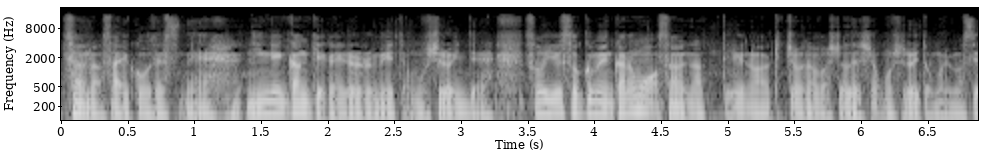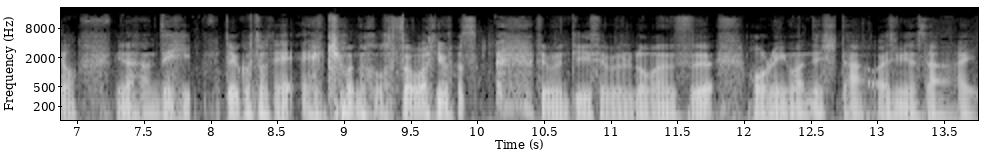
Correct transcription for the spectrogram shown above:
サウナ最高ですね。人間関係がいろいろ見えて面白いんで、そういう側面からもサウナっていうのは貴重な場所でしょ面白いと思いますよ。皆さんぜひ。ということで、え今日の放送終わります。セブンティーセブンロマンスホールインワンでした。おやすみなさい。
